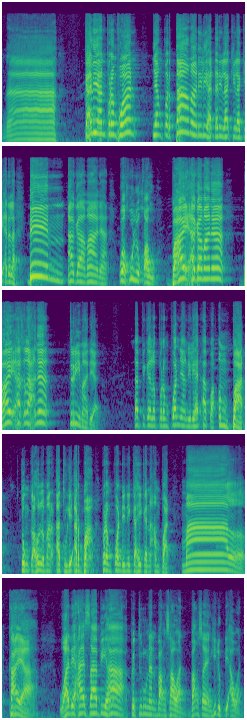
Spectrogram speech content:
Nah, kalian perempuan yang pertama dilihat dari laki-laki adalah din agamanya wa khuluqahu. Baik agamanya, baik akhlaknya, terima dia. Tapi kalau perempuan yang dilihat apa? Empat. Tungkahul mar'atuli arba. Perempuan dinikahi karena empat. Mal, kaya. Wali hasabiha, keturunan bangsawan. Bangsa yang hidup di awan.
